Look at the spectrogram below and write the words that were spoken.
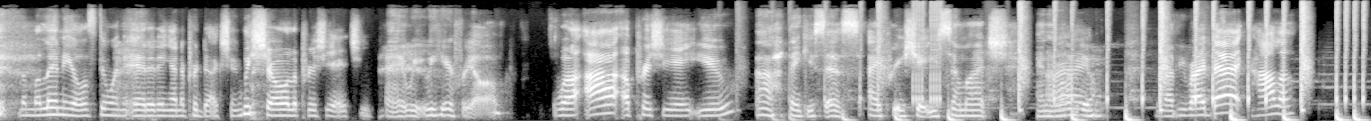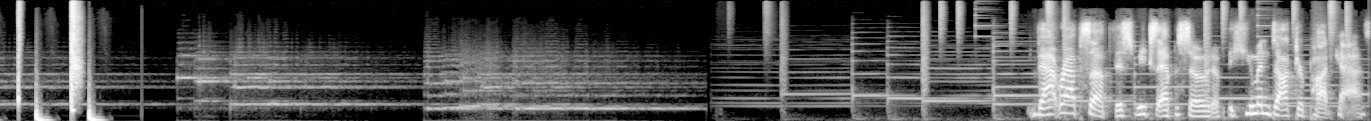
the millennials doing the editing and the production. We show appreciate you. Hey, we we here for y'all. Well, I appreciate you. Ah, thank you, sis. I appreciate you so much, and I All love right. you. Love you right back. Holla. That wraps up this week's episode of the Human Doctor Podcast.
